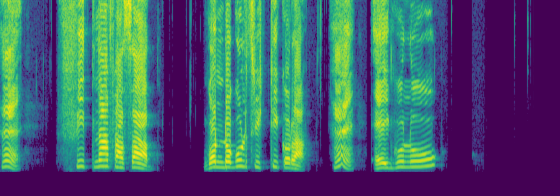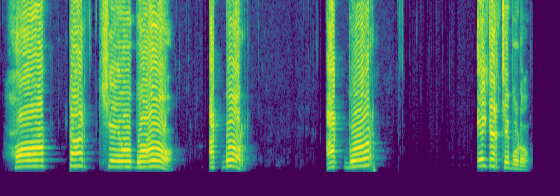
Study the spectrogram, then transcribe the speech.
হ্যাঁ ফিতনা ফাসাদ, গন্ডগোল সৃষ্টি করা। হ্যাঁ এইগুলো হটার চেয়েও বড়। আকবর আকবর, এইটার চেয়ে বড়।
